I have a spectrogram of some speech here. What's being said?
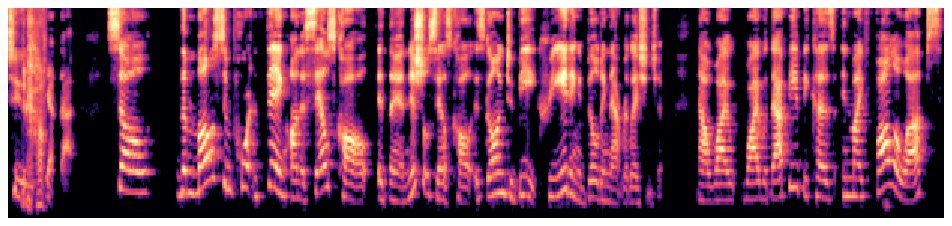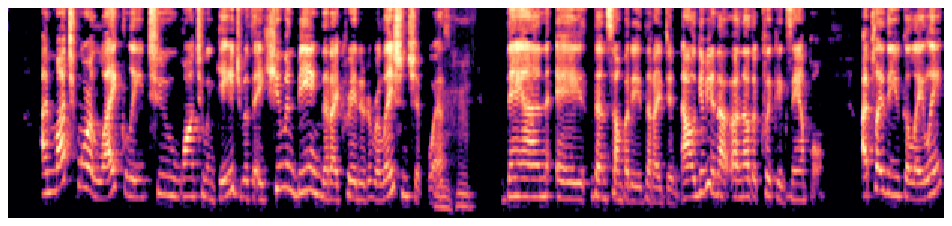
to yeah. get that. So the most important thing on a sales call, the initial sales call, is going to be creating and building that relationship. Now, why why would that be? Because in my follow-ups, I'm much more likely to want to engage with a human being that I created a relationship with mm-hmm. than a than somebody that I didn't. Now, I'll give you an, another quick example. I play the ukulele.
